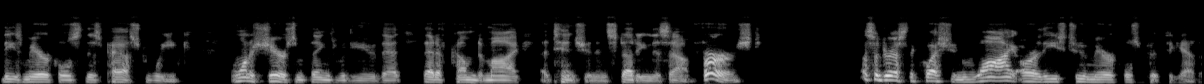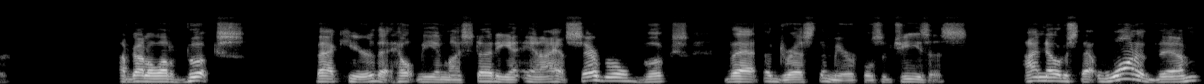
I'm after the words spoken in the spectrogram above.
these miracles this past week. I want to share some things with you that that have come to my attention in studying this out. First, Let's address the question why are these two miracles put together? I've got a lot of books back here that help me in my study, and I have several books that address the miracles of Jesus. I noticed that one of them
